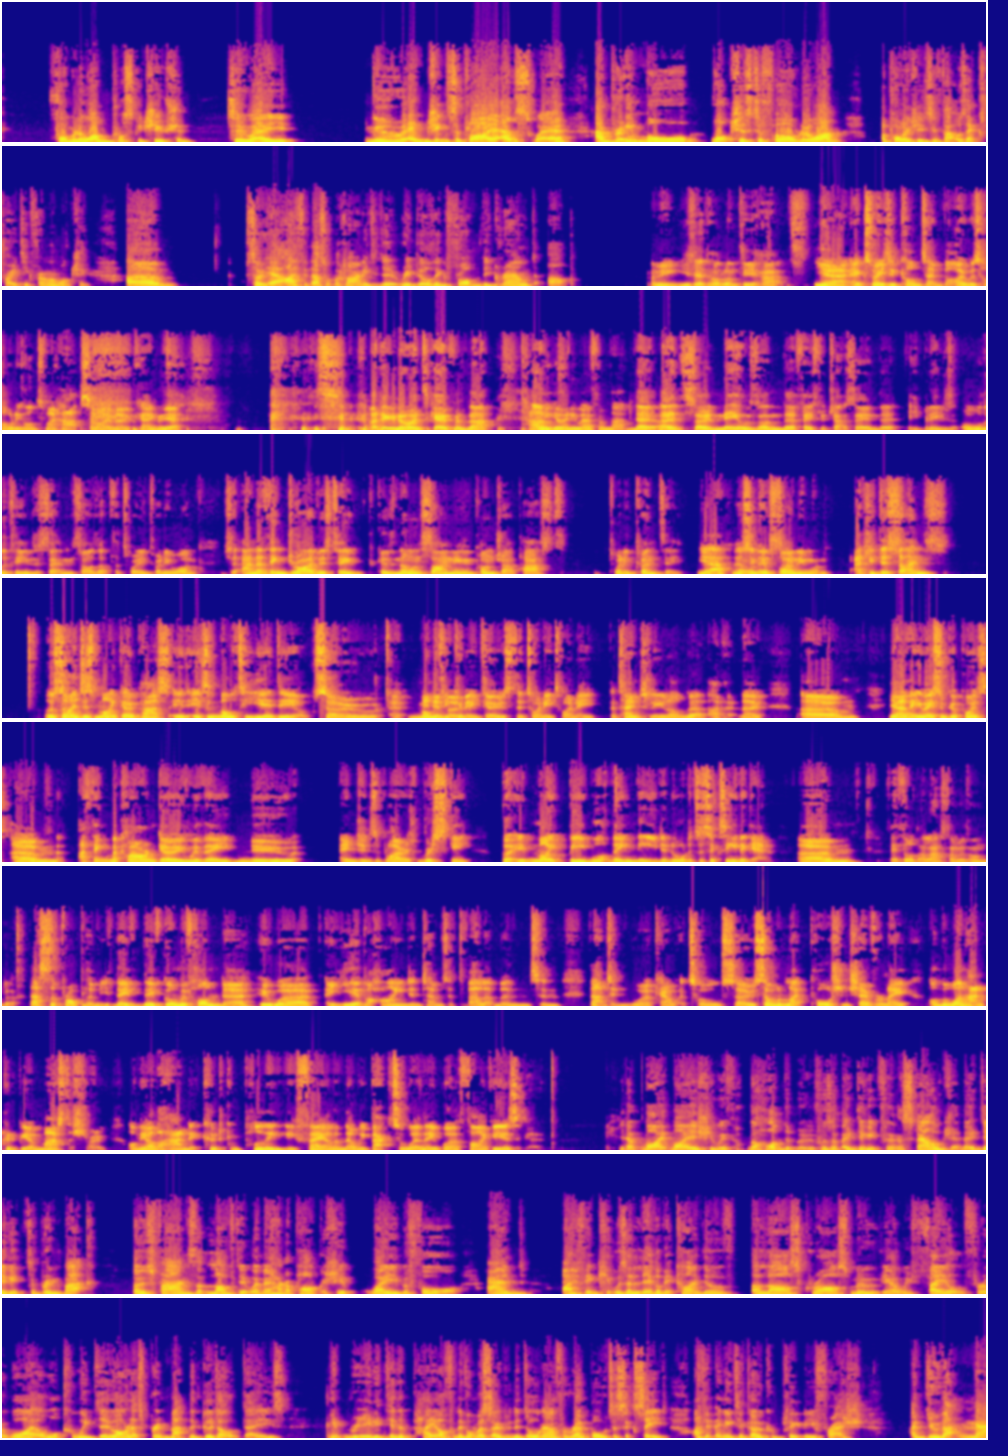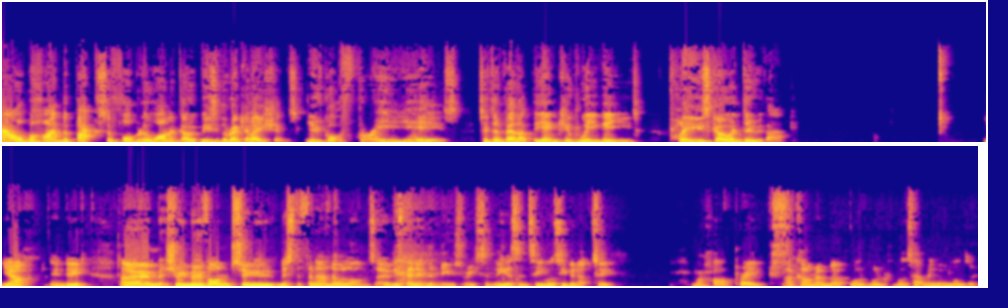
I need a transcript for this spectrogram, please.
Formula One prostitution to a new engine supplier elsewhere and bringing more watches to Formula One. Apologies if that was X-rated for anyone watching. Um, so yeah, I think that's what McLaren need to do: rebuilding from the ground up. I mean, you said hold on to your hats. Yeah, X-rated content, but I was holding on to my hat, so I'm okay. yeah. I don't even know where to go from that. Can we Um, go anywhere from that? No, uh, so Neil's on the Facebook chat saying that he believes all the teams are setting themselves up for 2021. And I think drivers too, because no one's signing a contract past 2020. Yeah, that's no a good point. one. Actually, this Sainz Well, scientists might go past. It, it's a multi-year deal, so minimum it goes to 2020, potentially longer. I don't know. Um, yeah, I think you made some good points. Um, I think McLaren going with a new engine supplier is risky, but it might be what they need in order to succeed again. Um, they thought that last time with Honda. that's the problem. They've they've gone with Honda, who were a year behind in terms of development, and that didn't work out at all. So someone like Porsche and Chevrolet, on the one hand, could be a masterstroke. On the other hand, it could completely fail, and they'll be back to where they were five years ago. Yeah, my, my issue with the Honda move was that they did it for nostalgia. They did it to bring back those fans that loved it when they had a partnership way before. And I think it was a little bit kind of a last grass move. You know, we failed for a while. What can we do? Oh, let's bring back the good old days. And it really didn't pay off. And they've almost opened the door now for Red Bull to succeed. I think they need to go completely fresh and do that now behind the backs of Formula One and go, these are the regulations. You've got three years to develop the engine we need. Please go and do that. Yeah, indeed. Um, should we move on to Mr. Fernando Alonso? He's been in the news recently, isn't he? What's he been up to? My heart breaks. I can't remember. What, what, what's happening with Alonso?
